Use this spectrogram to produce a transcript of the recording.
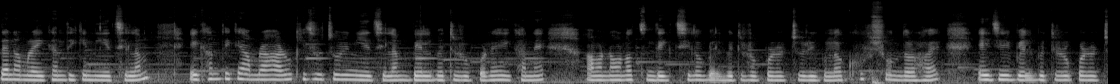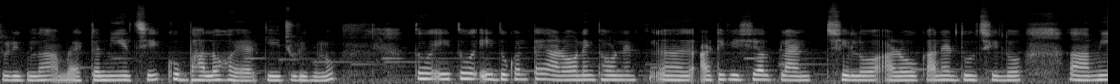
দেন আমরা এখান থেকে নিয়েছিলাম। এখান থেকে আমরা আরও কিছু চুরি নিয়েছিলাম বেলবেটের উপরে এখানে। আমার ননদ দেখছিল বেলবেটের উপরের চুড়িগুলো খুব সুন্দর হয়। এই যে বেলবেটের উপরের চুড়িগুলো আমরা একটা নিয়েছি, খুব ভালো হয় আর কি এই চুড়িগুলো। তো এই তো এই দোকানটায় আরও অনেক ধরনের আর্টিফিশিয়াল প্ল্যান্ট ছিল আরও কানের দুল ছিল। আমি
